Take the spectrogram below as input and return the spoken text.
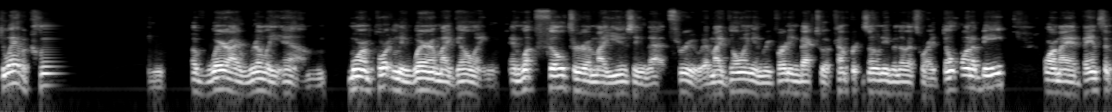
Do i have a clue of where i really am? More importantly where am i going and what filter am i using that through? Am i going and reverting back to a comfort zone even though that's where i don't want to be? Or am i advancing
